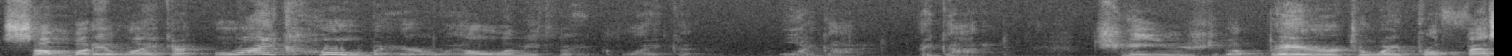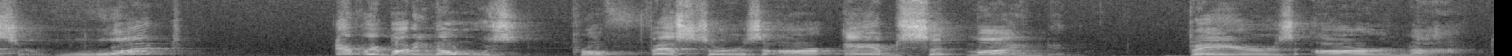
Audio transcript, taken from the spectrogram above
Somebody like a. Like who, Bear? Well, let me think. Like a. Oh, I got it. I got it. Change the bear to a professor. What? Everybody knows professors are absent minded, bears are not.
